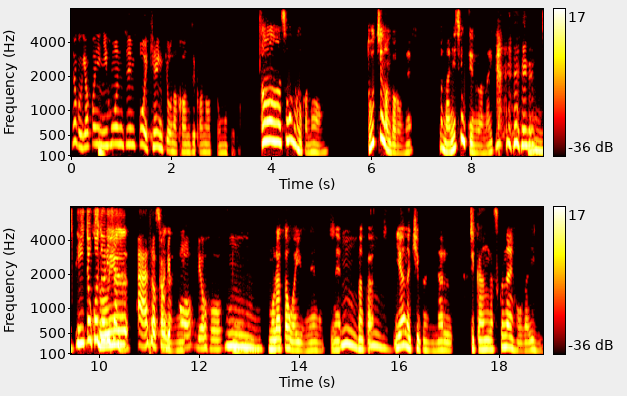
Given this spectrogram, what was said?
なんか逆に日本人っぽい謙虚な感じかなって思ってた。ああ、そうなのかな？どっちなんだろうね。まあ何人っていうのはないか。うんいいとこ取りじゃない。ああ、そうか、ね両方、両方。ううんん。もらった方がいいよね。なんてね。うんなんかうん嫌な気分になる時間が少ない方がいい。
